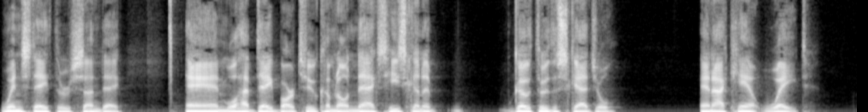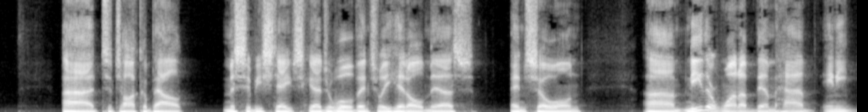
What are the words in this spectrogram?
Wednesday through Sunday. And we'll have Dave Bartoo coming on next. He's going to go through the schedule. And I can't wait uh, to talk about Mississippi State's schedule. We'll eventually hit Ole Miss and so on. Um, neither one of them have any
